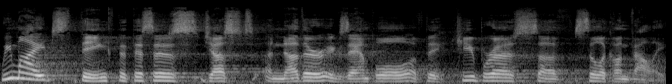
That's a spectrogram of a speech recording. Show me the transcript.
We might think that this is just another example of the hubris of Silicon Valley,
